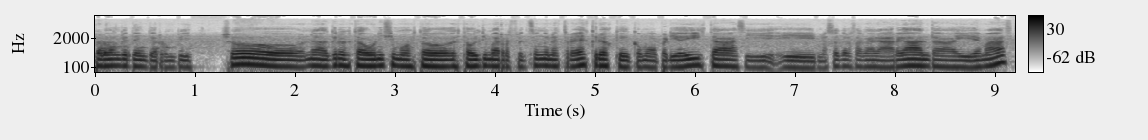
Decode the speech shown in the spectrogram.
Perdón que te interrumpí. Yo, nada, creo que está buenísimo esto, esta última reflexión que nos traes. Creo que como periodistas y, nosotros acá en la garganta y demás,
